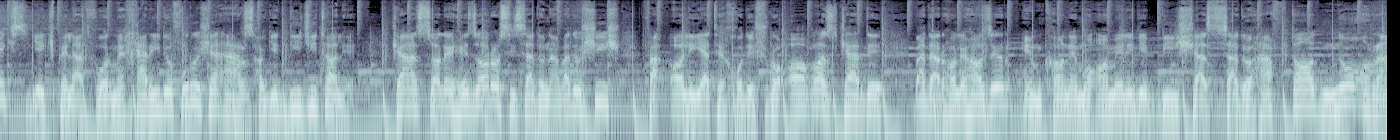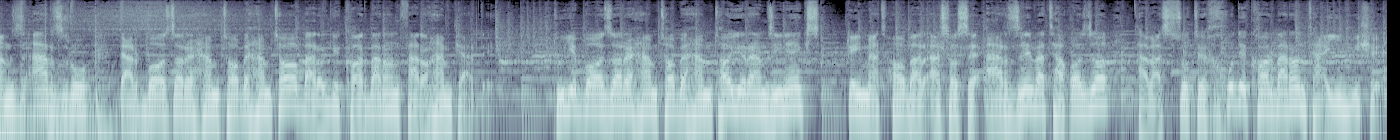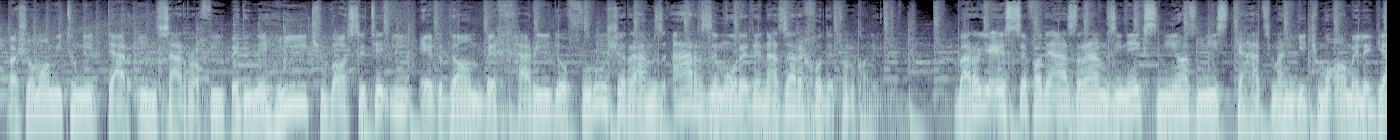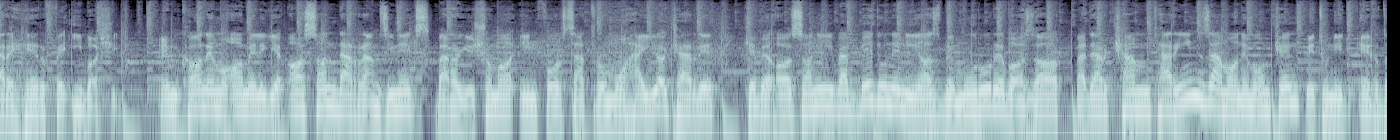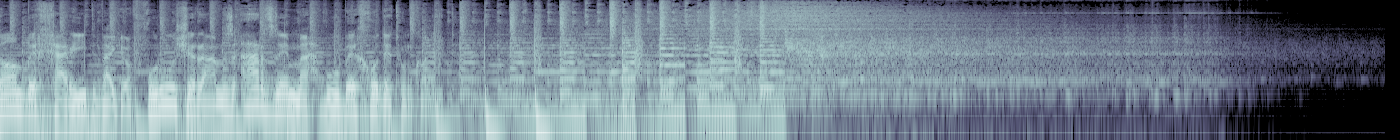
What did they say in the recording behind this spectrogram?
رمزینکس یک پلتفرم خرید و فروش ارزهای دیجیتاله که از سال 1396 فعالیت خودش را آغاز کرده و در حال حاضر امکان معامله بیش از 170 نوع رمز ارز رو در بازار همتا به همتا برای کاربران فراهم کرده. توی بازار همتا به همتای رمزینکس قیمت ها بر اساس عرضه و تقاضا توسط خود کاربران تعیین میشه و شما می‌تونید در این صرافی بدون هیچ واسطه ای اقدام به خرید و فروش رمز ارز مورد نظر خودتون کنید. برای استفاده از رمزینکس نیاز نیست که حتما یک معاملگر حرفه ای باشید. امکان معامله آسان در رمزینکس برای شما این فرصت رو مهیا کرده که به آسانی و بدون نیاز به مرور بازار و در کمترین زمان ممکن بتونید اقدام به خرید و یا فروش رمز ارز محبوب خودتون کنید.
